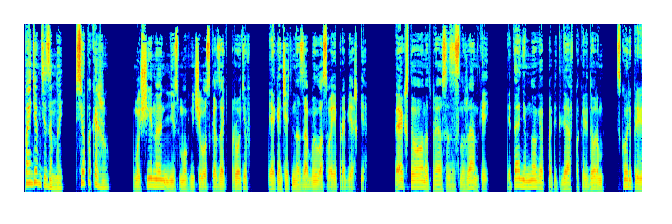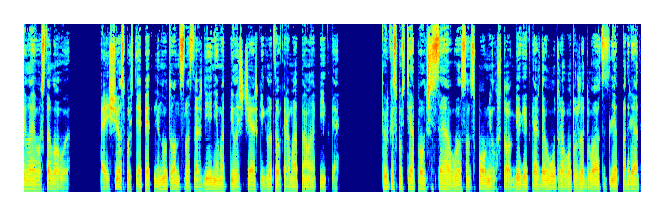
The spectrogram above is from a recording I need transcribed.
Пойдемте за мной, все покажу». Мужчина не смог ничего сказать против и окончательно забыл о своей пробежке. Так что он отправился за служанкой, и та, немного попетляв по коридорам, вскоре привела его в столовую. А еще спустя пять минут он с наслаждением отпил из чашки глоток ароматного напитка. Только спустя полчаса Уилсон вспомнил, что бегает каждое утро вот уже 20 лет подряд,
